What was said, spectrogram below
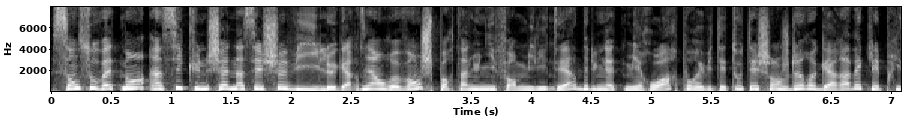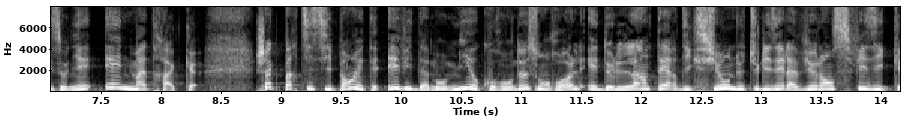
sans sous-vêtements ainsi qu'une chaîne à ses chevilles. Le gardien en revanche porte un uniforme militaire, des lunettes miroirs pour éviter tout échange de regards avec les prisonniers et une matraque. Chaque participant était évidemment mis au courant de son rôle et de l'interdiction d'utiliser la violence physique.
